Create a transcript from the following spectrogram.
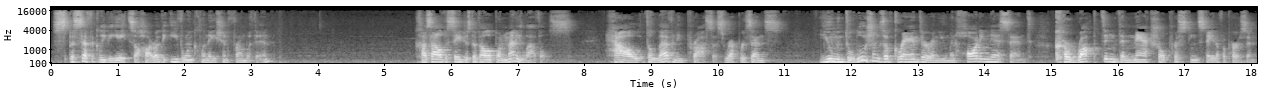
specifically the Yetzer Hara, the evil inclination from within. Chazal, the sages, develop on many levels how the leavening process represents human delusions of grandeur and human haughtiness and corrupting the natural pristine state of a person.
